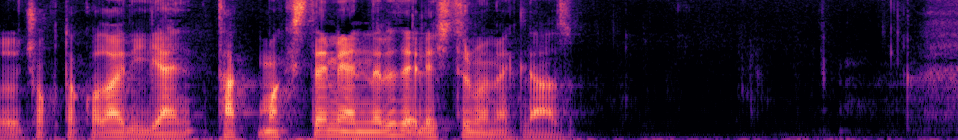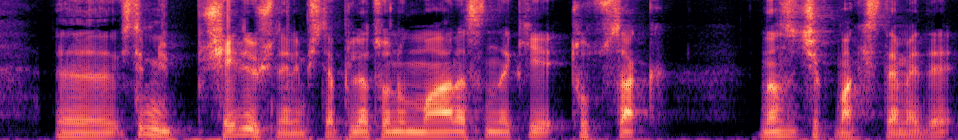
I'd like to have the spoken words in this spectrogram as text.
Ee, çok da kolay değil. Yani takmak istemeyenleri de eleştirmemek lazım. Ee, işte şey de düşünelim işte Platon'un mağarasındaki tutsak nasıl çıkmak istemedi?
